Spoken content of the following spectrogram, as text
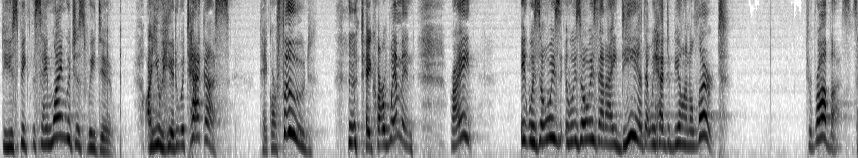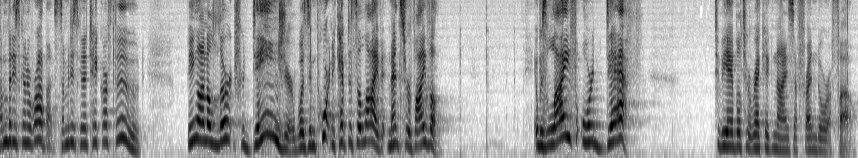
Do you speak the same language as we do? Are you here to attack us? Take our food, take our women, right? It was always it was always that idea that we had to be on alert to rob us. Somebody's going to rob us. Somebody's going to take our food. Being on alert for danger was important. It kept us alive, it meant survival. It was life or death to be able to recognize a friend or a foe.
